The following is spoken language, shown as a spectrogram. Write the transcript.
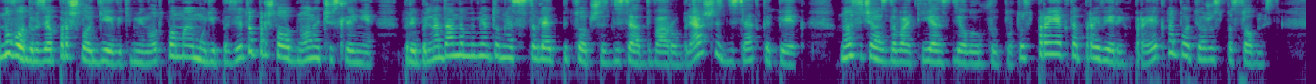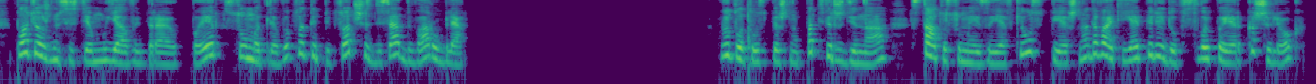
Ну вот, друзья, прошло 9 минут, по моему депозиту прошло одно начисление. Прибыль на данный момент у меня составляет 562 рубля 60 копеек. Ну а сейчас давайте я сделаю выплату с проекта, проверим проект на платежеспособность. Платежную систему я выбираю Payer, сумма для выплаты 562 рубля. Выплата успешно подтверждена. Статус у моей заявки успешно. Давайте я перейду в свой PR кошелек.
